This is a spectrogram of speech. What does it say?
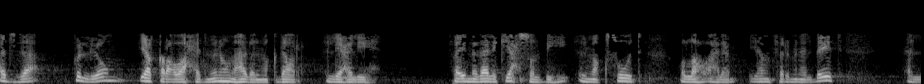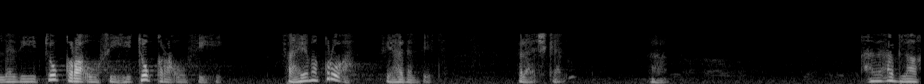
أجزاء كل يوم يقرأ واحد منهم هذا المقدار اللي عليه فإن ذلك يحصل به المقصود والله أعلم ينفر من البيت الذي تقرأ فيه تقرأ فيه فهي مقروءة في هذا البيت فلا إشكال. هذا أبلغ.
